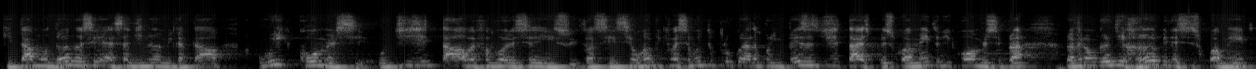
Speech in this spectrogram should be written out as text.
Que está mudando esse, essa dinâmica tal o e-commerce, o digital vai favorecer isso. Então, assim, esse é um hub que vai ser muito procurado por empresas digitais, para escoamento de e-commerce, para virar um grande hub desse escoamento.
